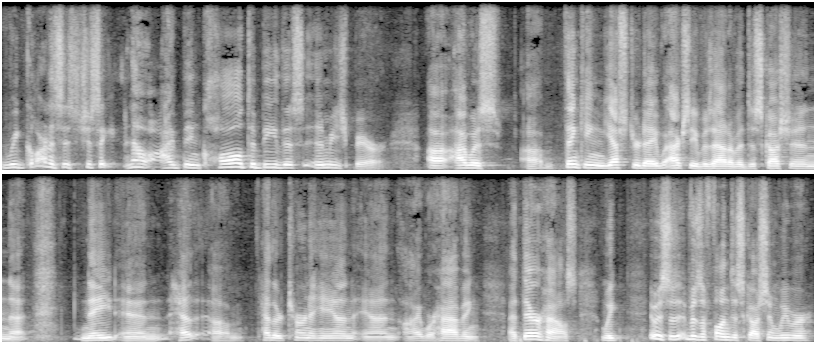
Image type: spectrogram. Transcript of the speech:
regardless, it's just like, no, I've been called to be this image bearer. Uh, I was um, thinking yesterday, actually, it was out of a discussion that Nate and he, um, Heather Turnahan and I were having at their house. We, it, was, it was a fun discussion. We were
